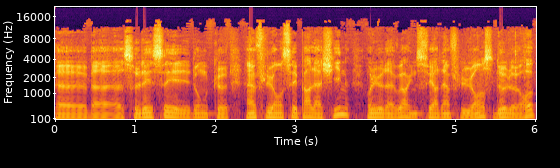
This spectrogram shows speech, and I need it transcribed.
euh, bah, se laisser donc euh, influencer par la Chine au lieu d'avoir une sphère d'influence de l'Europe,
